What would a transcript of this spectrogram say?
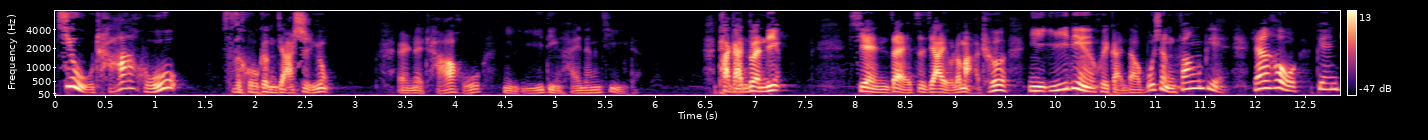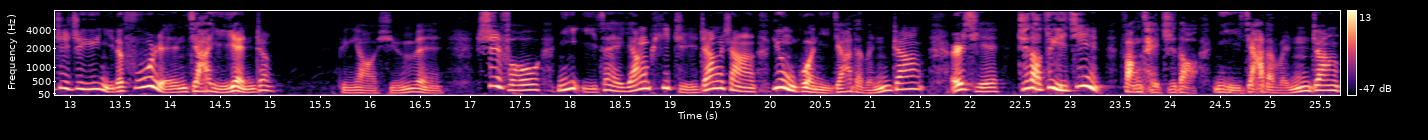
旧茶壶似乎更加适用，而那茶壶你一定还能记得。他敢断定。现在自家有了马车，你一定会感到不甚方便，然后便置之于你的夫人加以验证，并要询问是否你已在羊皮纸张上用过你家的文章，而且直到最近方才知道你家的文章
